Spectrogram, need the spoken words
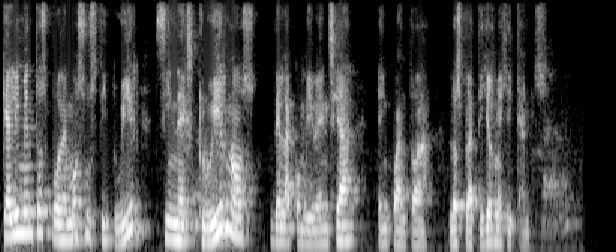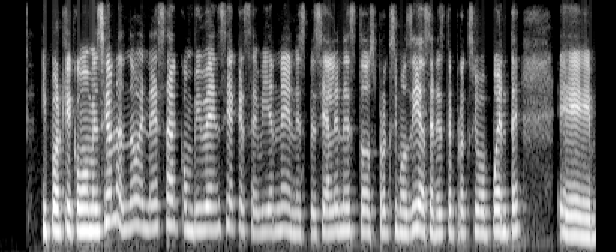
qué alimentos podemos sustituir sin excluirnos de la convivencia en cuanto a los platillos mexicanos. Y porque como mencionas, ¿no? En esa convivencia que se viene, en especial en estos próximos días, en este próximo puente, eh,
